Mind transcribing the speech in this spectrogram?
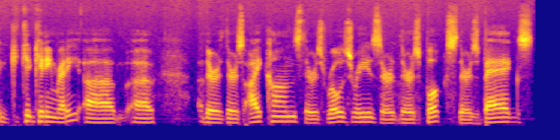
G- getting ready. Uh, uh, there there's icons. There's rosaries. There there's books. There's bags.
